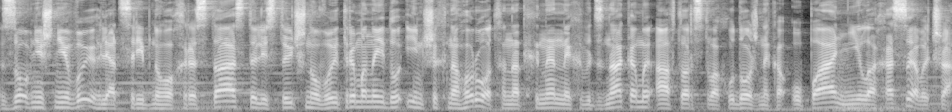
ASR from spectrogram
Зовнішній вигляд срібного хреста стилістично витриманий до інших нагород, натхненних відзнаками авторства художника УПА Ніла Хасевича.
